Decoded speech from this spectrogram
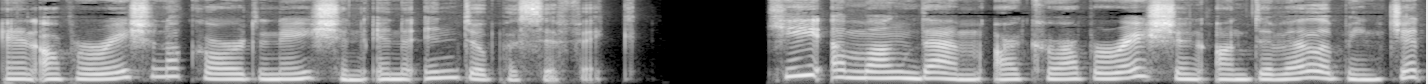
and operational coordination in the Indo Pacific. Key among them are cooperation on developing jet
